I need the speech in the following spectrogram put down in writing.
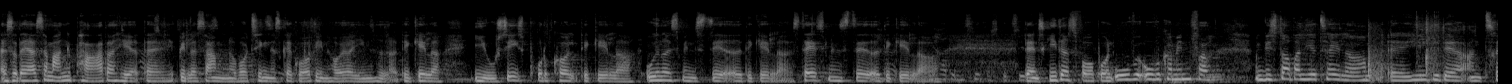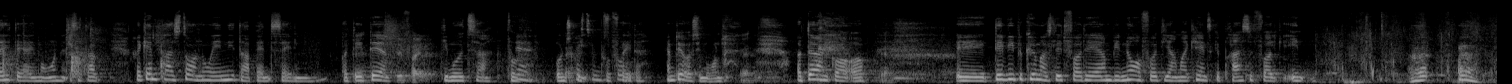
Altså, der er så mange parter her, der spiller sammen, og hvor tingene skal gå op i en højere enhed. Og det gælder IOC's protokol, det gælder Udenrigsministeriet, det gælder Statsministeriet, det gælder Dansk Idrætsforbund. Ove, Ove kom indenfor. Men vi står bare lige og taler om øh, hele det der entré der i morgen. Altså, der, regentparet står nu inde i drabantsalen, og det er der, de modtager på, ja, undskyld, på fredag. Jamen, det er også i morgen. Ja. Og døren går op. Ja. Øh, det vi bekymrer os lidt for, det er, om vi når at få de amerikanske pressefolk ind.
